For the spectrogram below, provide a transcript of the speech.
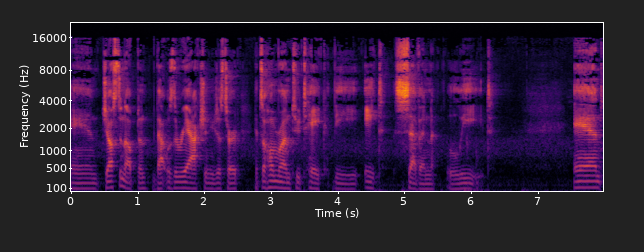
And Justin Upton, that was the reaction you just heard. It's a home run to take the 8 7 lead. And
